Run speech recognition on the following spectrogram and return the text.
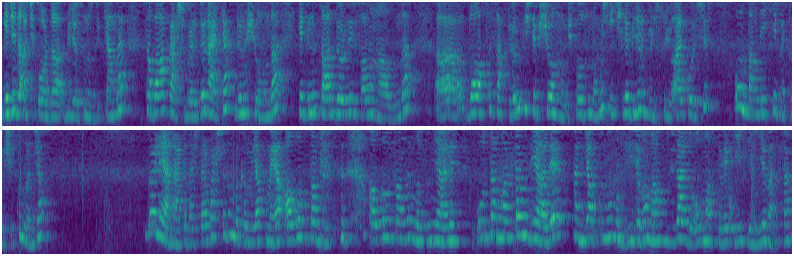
Gece de açık orada biliyorsunuz dükkanlar. Sabaha karşı böyle dönerken dönüş yolunda gecenin saat 4'üydü falan aldığımda e, dolapta saklıyorum. Hiç de bir şey olmamış, bozulmamış. İçilebilir gül suyu, alkolsüz. Ondan da 2 yemek kaşığı kullanacağım. Böyle yani arkadaşlar. Başladım bakalım yapmaya. Allah utandır Allah utandırmasın. Yani utanmaktan ziyade hani yaptım olmadı diyeceğim ama güzel de olmazsa ve keyifle yiyemezsem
